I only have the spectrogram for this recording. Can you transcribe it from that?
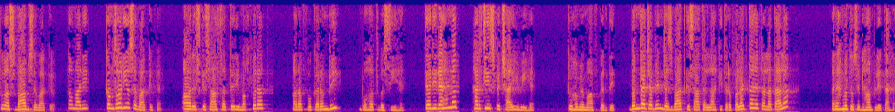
تو اسباب سے واقف، تو ہماری کمزوریوں سے واقف ہے، اور اس کے ساتھ ساتھ تیری مغفرت اور اف و کرم بھی بہت وسیع ہے۔ تیری رحمت ہر چیز پہ چھائی ہوئی ہے۔ تو ہمیں معاف کر دے۔ بندہ جب ان جذبات کے ساتھ اللہ کی طرف پلٹتا ہے تو اللہ تعالیٰ رحمتوں سے ڈھانپ لیتا ہے۔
